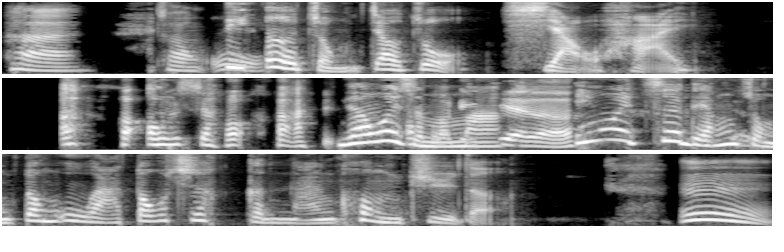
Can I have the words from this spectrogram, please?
嗨，宠物。第二种叫做小孩。哦，小孩，你知道为什么吗？因为这两种动物啊，都是很难控制的。嗯，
